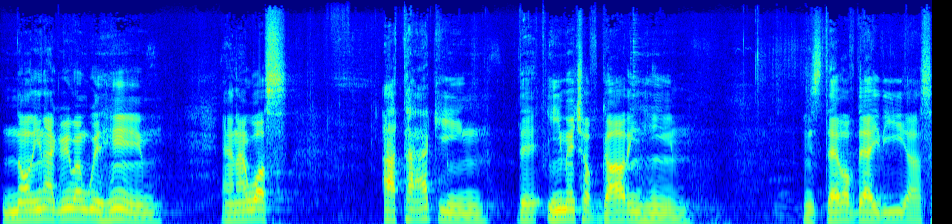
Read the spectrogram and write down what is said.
not in agreement with him and I was attacking the image of God in him instead of the ideas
